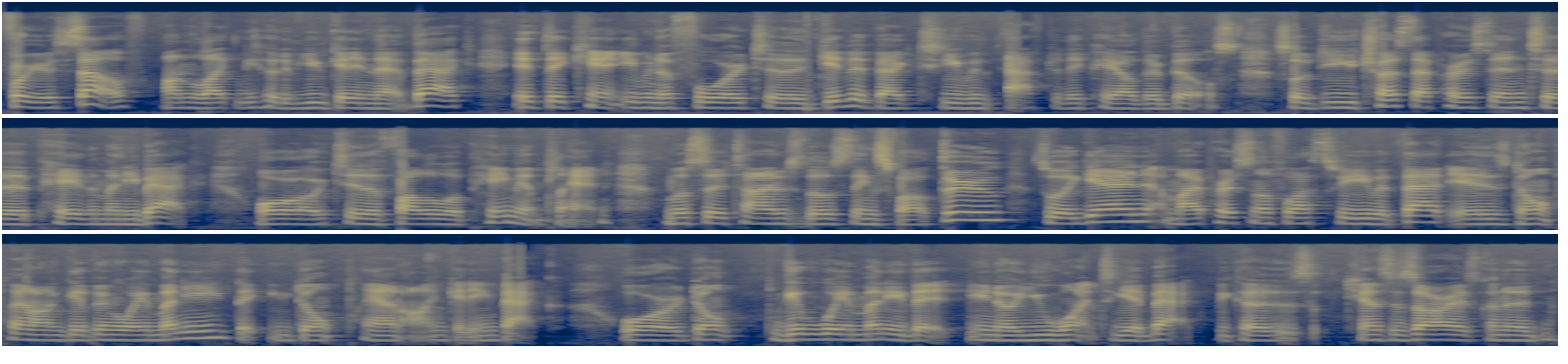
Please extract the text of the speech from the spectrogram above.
for yourself on the likelihood of you getting that back if they can't even afford to give it back to you after they pay all their bills. So do you trust that person to pay the money back or to follow a payment plan? Most of the times those things fall through. So again, my personal philosophy with that is don't plan on giving away money that you don't plan on getting back or don't give away money that you know you want to get back because chances are it's going to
